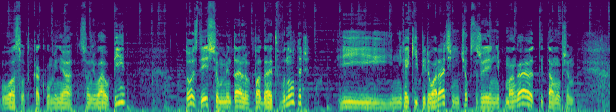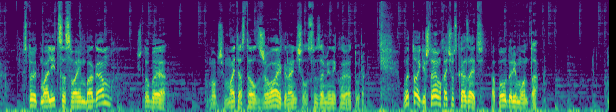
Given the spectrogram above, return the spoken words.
у вас, вот как у меня Sony Vaio P, то здесь все моментально попадает внутрь, и никакие переворачивания, ничего, к сожалению, не помогают. И там, в общем, стоит молиться своим богам, чтобы, в общем, мать осталась жива и ограничилась все заменой клавиатуры. В итоге, что я вам хочу сказать по поводу ремонта. У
